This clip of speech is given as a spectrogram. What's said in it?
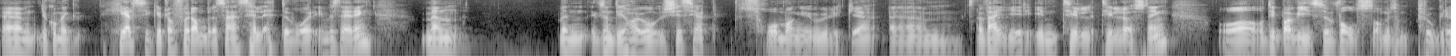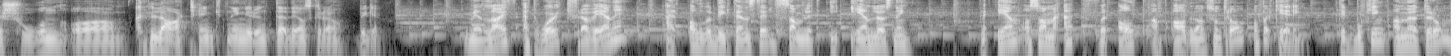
Um, de kommer helt sikkert til å forandre seg selv etter vår investering, men, men liksom, de har jo skissert så mange ulike um, veier inn til, til løsning. Og, og, de bare viser voldsom liksom, progresjon og klartenkning rundt det de ønsker å bygge. Med Life at Work fra VNI er alle byggtjenester samlet i én løsning. Med én og samme app for alt av adgangskontroll og parkering. Til booking av møterom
